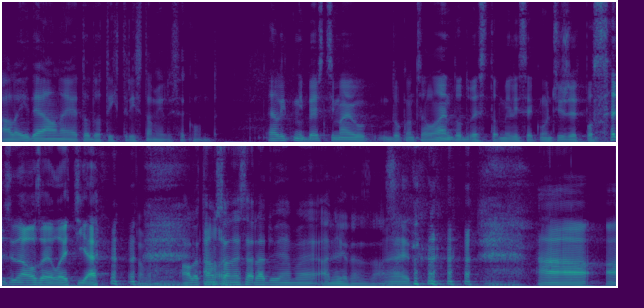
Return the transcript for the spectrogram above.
ale ideálne je to do tých 300 milisekúnd elitní bežci majú dokonca len do 200 milisekúnd, čiže v podstate naozaj letia. ale tam ale... sa nezaraďujeme ani jeden z nás. a, a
